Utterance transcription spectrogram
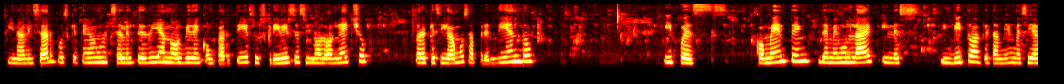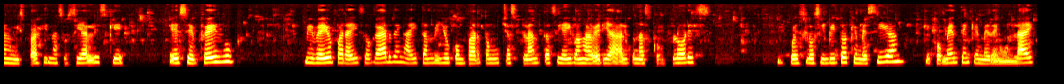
finalizar pues que tengan un excelente día. No olviden compartir suscribirse si no lo han hecho para que sigamos aprendiendo. Y pues comenten, denme un like y les invito a que también me sigan en mis páginas sociales que es en Facebook, mi bello paraíso garden, ahí también yo comparto muchas plantas y ahí van a ver ya algunas con flores. Y pues los invito a que me sigan, que comenten, que me den un like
